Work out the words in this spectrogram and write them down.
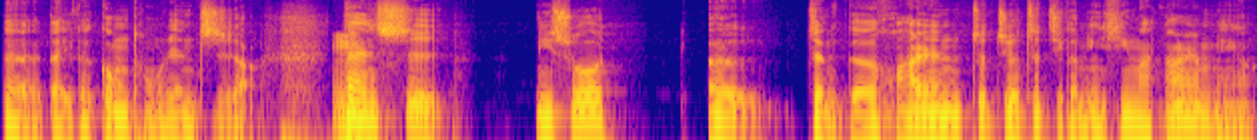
的的一个共同认知哦。但是你说，呃，整个华人就只有这几个明星吗？当然没有，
